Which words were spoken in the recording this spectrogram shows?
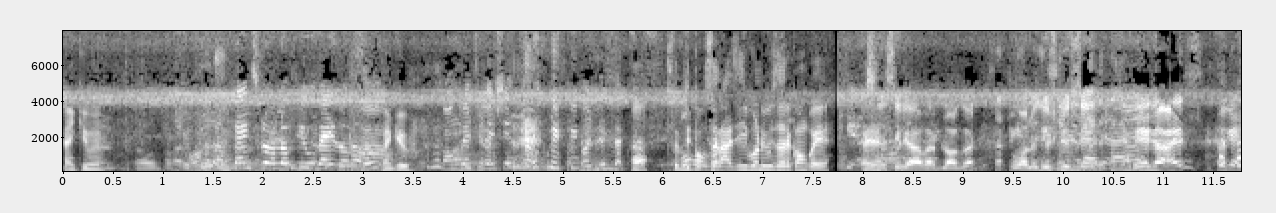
thank you ma'am thanks to all of you guys also thank you congratulation Deepak sir आज इवन भी सर कौन कहे especially our blogger who always used to say hey guys okay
